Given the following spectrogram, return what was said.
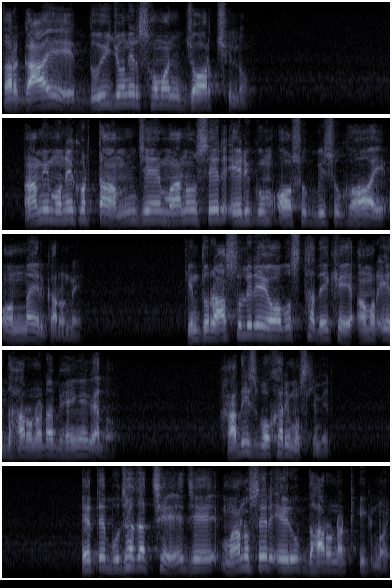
তার গায়ে দুইজনের সমান জ্বর ছিল। আমি মনে করতাম যে মানুষের এরকম অসুখ বিসুখ হয় অন্যায়ের কারণে। কিন্তু রাসুলের এই অবস্থা দেখে আমার এই ধারণাটা ভেঙে গেল। হাদিস বোখারি, মুসলিমের। এতে বোঝা যাচ্ছে যে মানুষের এরূপ ধারণা ঠিক নয়।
